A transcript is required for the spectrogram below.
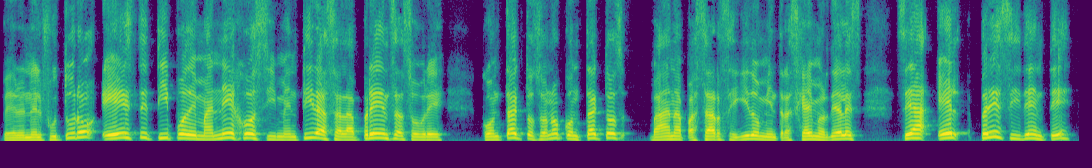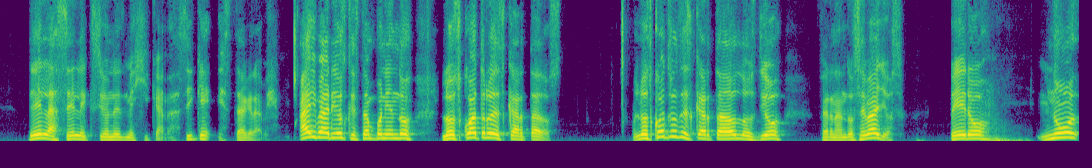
Pero en el futuro, este tipo de manejos y mentiras a la prensa sobre contactos o no contactos, van a pasar seguido mientras Jaime Ordiales sea el presidente de las elecciones mexicanas. Así que está grave. Hay varios que están poniendo los cuatro descartados. Los cuatro descartados los dio Fernando Ceballos, pero no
